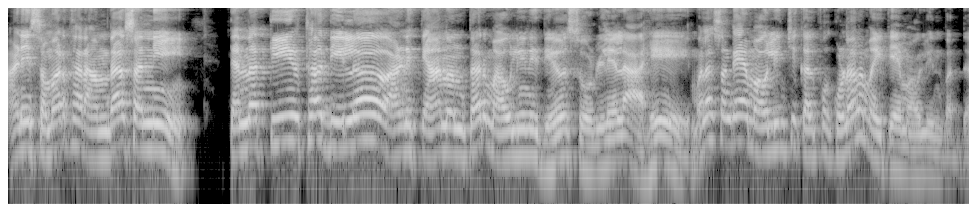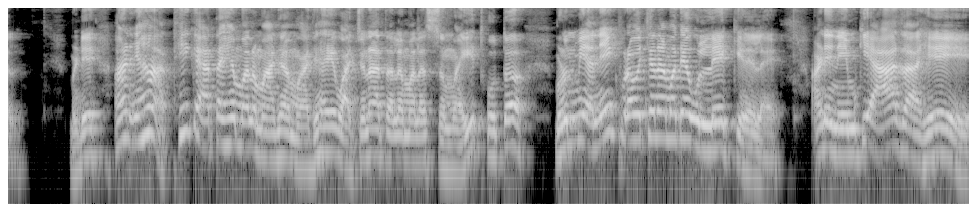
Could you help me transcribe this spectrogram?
आणि समर्थ रामदासांनी त्यांना तीर्थ दिलं आणि त्यानंतर माऊलीने देह सोडलेला आहे. मला सांगा या माऊलींची कल्प कोणाला माहिती आहे माऊलींबद्दल? म्हणजे आणि हां ठीक आहे आता हे मला माझ्या माझ्या हे वाचनात आलं मला स- माहीत होतं. म्हणून मी अनेक प्रवचनामध्ये उल्लेख केलेला आहे. आणि नेमकी आज आहे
